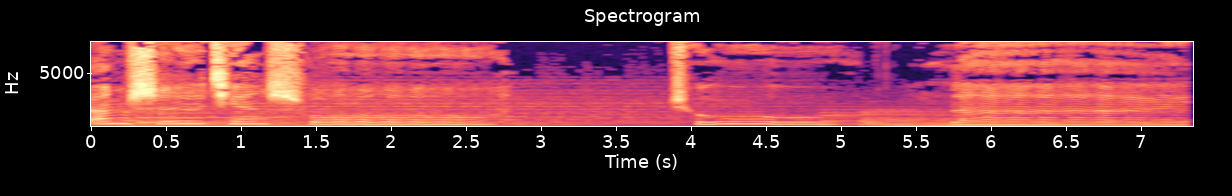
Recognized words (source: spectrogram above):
让时间说出来。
